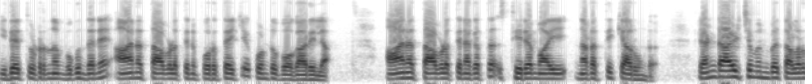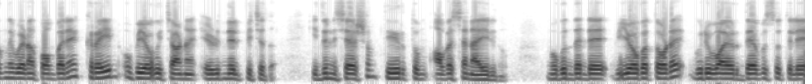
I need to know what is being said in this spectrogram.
ഇതേ തുടർന്ന് മുകുന്ദനെ ആനത്താവളത്തിന് പുറത്തേക്ക് കൊണ്ടുപോകാറില്ല. ആനത്താവളത്തിനകത്ത് സ്ഥിരമായി നടത്തിക്കാറുണ്ട്. രണ്ടാഴ്ച മുൻപ് തളർന്നു വീണ കൊമ്പനെ ക്രെയിൻ ഉപയോഗിച്ചാണ് എഴുന്നേൽപ്പിച്ചത്. ഇതിനുശേഷം തീർത്തും അവശനായിരുന്നു. മുകുന്ദന്റെ വിയോഗത്തോടെ ഗുരുവായൂർ ദേവസ്വത്തിലെ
